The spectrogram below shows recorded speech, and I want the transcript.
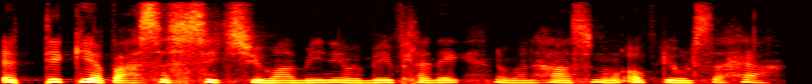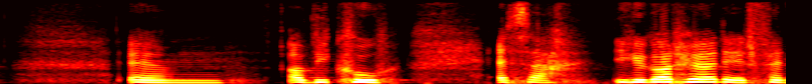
at det giver bare så sindssygt meget mening at være med i plan A, når man har sådan nogle oplevelser her. Øhm, og vi kunne, altså, I kan godt høre det, at,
